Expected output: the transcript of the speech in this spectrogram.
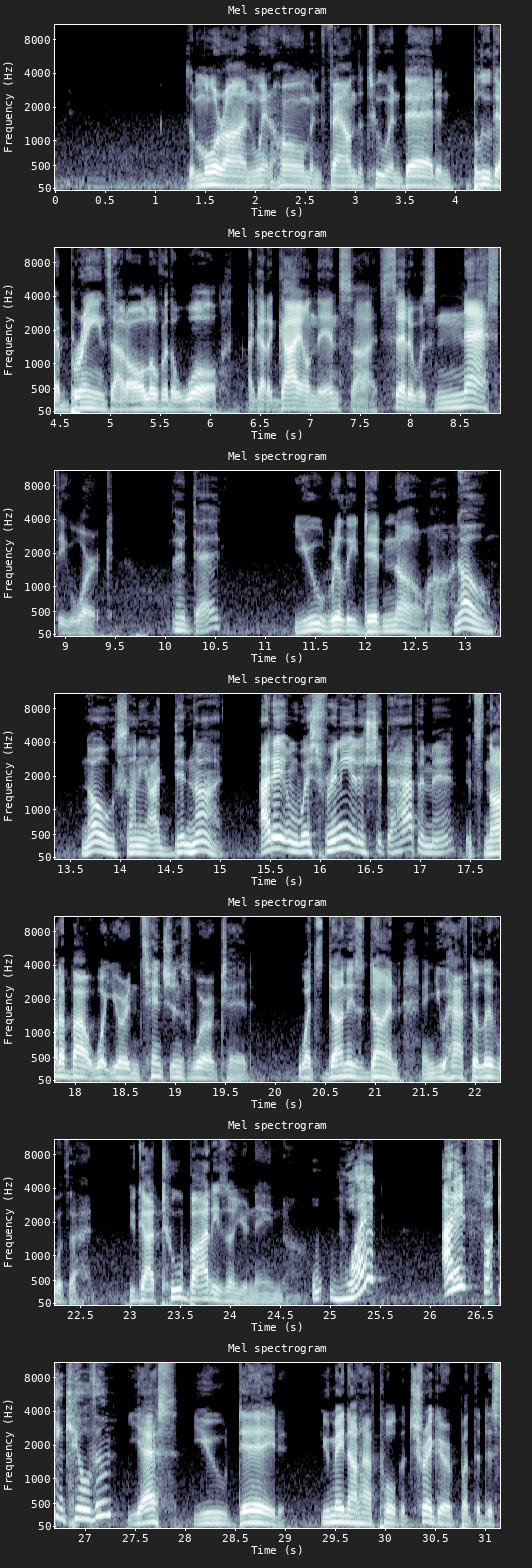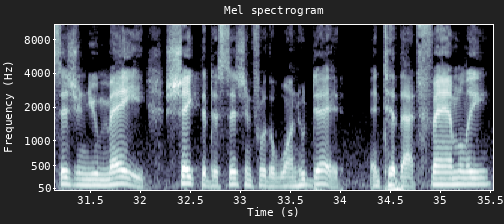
the moron went home and found the two in bed and blew their brains out all over the wall. I got a guy on the inside, said it was nasty work. They're dead? You really didn't know, huh? No. No, Sonny, I did not. I didn't wish for any of this shit to happen, man. It's not about what your intentions were, Ted. What's done is done, and you have to live with that. You got two bodies on your name now. What? I didn't fucking kill them. Yes, you did. You may not have pulled the trigger, but the decision you made shake the decision for the one who did. And to that family,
